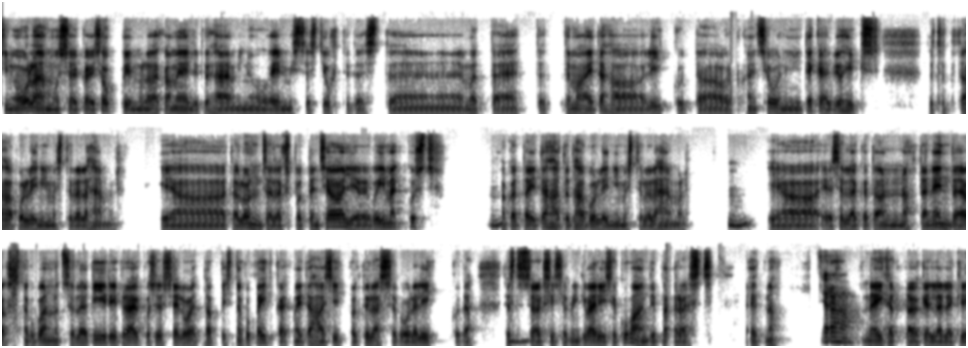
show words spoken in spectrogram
sinu olemusega ei sobi, mulle väga meeldib ühe minu eelmistest juhtidest äh, mõte, et, et tema ei taha liikuda organisatsiooni tegevjuhiks, sest et ta tahab olla inimestele lähemal. Ja tal on selleks potentsiaali ja võimekust, mhm. aga ta ei taha, ta tahab olla inimestele lähemal Mm -hmm. ja, ja sellega ta on, noh, ta on enda jaoks nagu pannud selle piiri praeguses eluetapis nagu paika, et ma ei taha siitpoolt ülespoole liikuda, sest mhm. see oleks lihtsalt mingi välise kuvandi pärast, et noh. näidata kellelegi,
